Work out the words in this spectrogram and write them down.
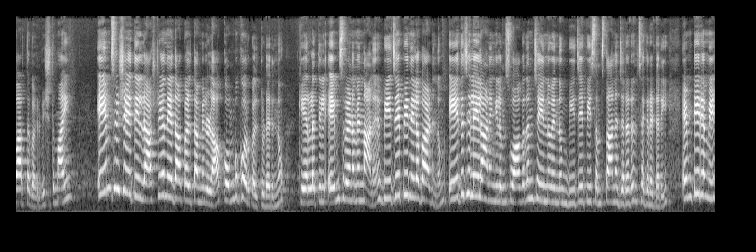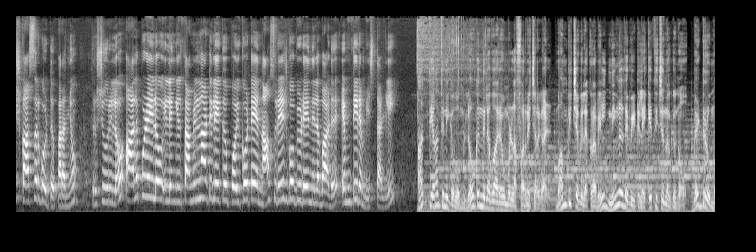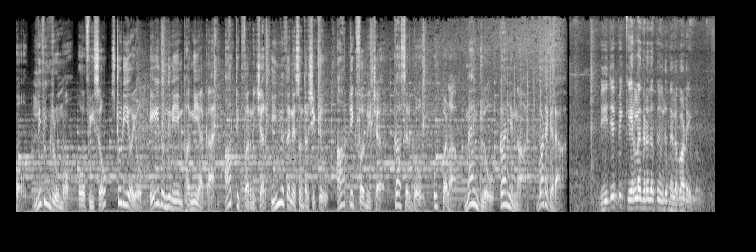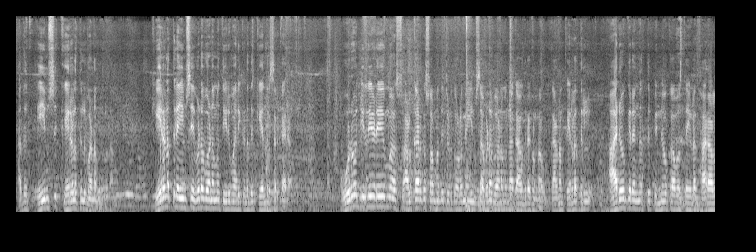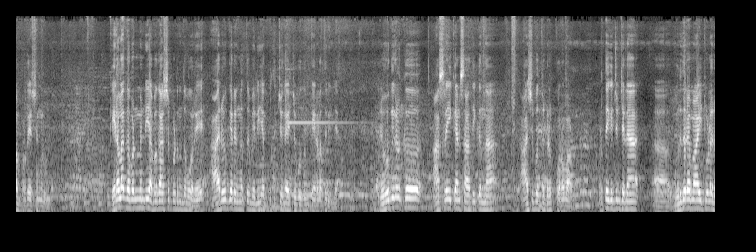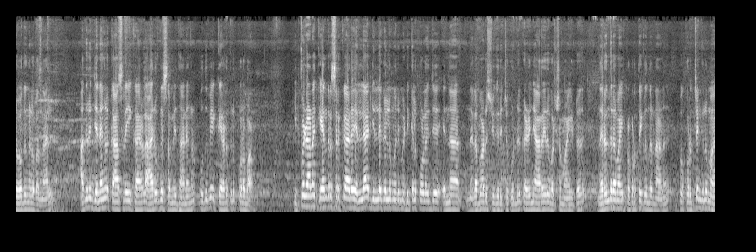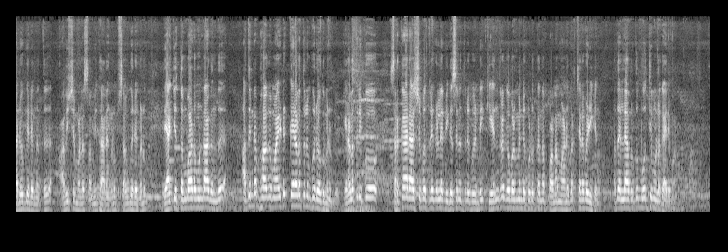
വാർത്തകൾ വിശദമായി. എയിംസ് വിഷയത്തിൽ രാഷ്ട്രീയ നേതാക്കൾ തമ്മിലുള്ള കൊമ്പുകോർക്കൽ തുടരുന്നു. കേരളത്തിൽ എയിംസ് വേണമെന്നാണ് ബി ജെ പി നിലപാടെന്നും ഏത് ജില്ലയിലാണെങ്കിലും സ്വാഗതം ചെയ്യുന്നുവെന്നും ബി ജെ പി സംസ്ഥാന general secretary M T Ramesh കാസർഗോട്ട് പറഞ്ഞു. തൃശൂരിലോ ആലപ്പുഴയിലോ ഇല്ലെങ്കിൽ തമിഴ്നാട്ടിലേക്ക് പോയിക്കോട്ടെ എന്ന സുരേഷ് ഗോപിയുടെ നിലപാട് എം ടി രമേശ് തള്ളി. അത്യാധുനികവും ലോക നിലവാരവുമുള്ള ഫർണിച്ചറുകൾ വമ്പിച്ച വിലക്കുറവിൽ നിങ്ങളുടെ വീട്ടിലേക്ക് എത്തിച്ചു നൽകുന്നു. ബെഡ്റൂമോ ലിവിംഗ് റൂമോ ഓഫീസോ സ്റ്റുഡിയോയോ ഏതൊന്നിനെയും ഭംഗിയാക്കാൻ ആർട്ടിക് ഫർണിച്ചർ ഇന്ന് തന്നെ സന്ദർശിക്കൂ. Arctic furniture Kasaragod Uppala Mangalore Kanhangad Vadakara. B J P Kerala ഘടകത്തിന് ഒരു നിലപാടേ ഉള്ളൂ. അത് എയിംസ് കേരളത്തിൽ വേണം എന്നുള്ളതാണ്. കേരളത്തിൽ എയിംസ് എവിടെ വേണമെന്ന് തീരുമാനിക്കേണ്ടത് കേന്ദ്ര സർക്കാരാണ്. ഓരോ ജില്ലയുടെയും ആൾക്കാർക്ക് സംബന്ധിച്ചിടത്തോളം എയിംസ് അവിടെ വേണമെന്നൊക്കെ ആഗ്രഹം ഉണ്ടാവും കാരണം കേരളത്തിൽ ആരോഗ്യരംഗത്ത് പിന്നോക്കാവസ്ഥയുള്ള ധാരാളം പ്രദേശങ്ങളുണ്ട്. കേരള ഗവൺമെന്റ് അവകാശപ്പെടുന്നത് പോലെ ആരോഗ്യരംഗത്ത് വലിയ കുതിച്ചുകയറ്റമൊന്നും കേരളത്തിലില്ല. രോഗികൾക്ക് ആശ്രയിക്കാൻ സാധിക്കുന്ന ആശുപത്രികൾ കുറവാണ്. പ്രത്യേകിച്ചും ചില ഗുരുതരമായിട്ടുള്ള രോഗങ്ങൾ വന്നാൽ അതിന് ജനങ്ങൾക്ക് ആശ്രയിക്കാനുള്ള ആരോഗ്യ സംവിധാനങ്ങൾ പൊതുവേ കേരളത്തിൽ കുറവാണ്. ഇപ്പോഴാണ് കേന്ദ്ര സർക്കാർ എല്ലാ ജില്ലകളിലും ഒരു മെഡിക്കൽ കോളേജ് എന്ന നിലപാട് സ്വീകരിച്ചുകൊണ്ട് കഴിഞ്ഞ ആറേഴ് വർഷമായിട്ട് നിരന്തരമായി പ്രവർത്തിക്കുന്നതാണ് ഇപ്പോൾ കുറച്ചെങ്കിലും ആരോഗ്യരംഗത്ത് ആവശ്യമുള്ള സംവിധാനങ്ങളും സൗകര്യങ്ങളും രാജ്യത്തെമ്പാടും ഉണ്ടാകുന്നത് അതിന്റെ ഭാഗമായിട്ട് കേരളത്തിലും പുരോഗമനമുണ്ട് കേരളത്തിൽ ഇപ്പോൾ സർക്കാർ ആശുപത്രികളിലെ വികസനത്തിന് വേണ്ടി കേന്ദ്ര ഗവൺമെന്റ് കൊടുക്കുന്ന പണമാണ് ഇവർ ചെലവഴിക്കുന്നത്. അതെല്ലാവർക്കും ബോധ്യമുള്ള കാര്യമാണ്.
